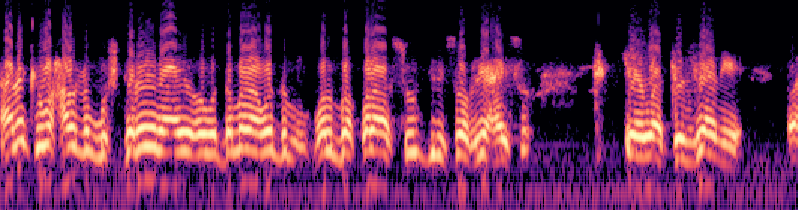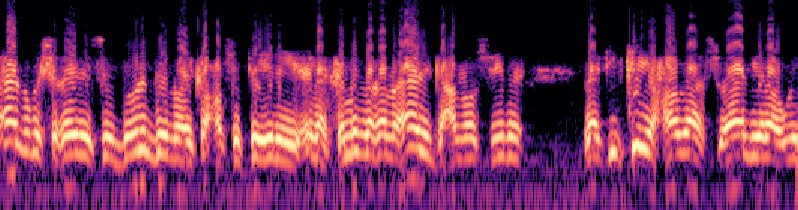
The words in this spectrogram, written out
ananka waxaana mushkaraynaayo oo wadamadan wadan walba qolaha soo gelaysa oo riixayso waa tanzania oo aada uga shaqeynayso dawladeenu ay ka codsatay inay inaan ka mid naqano aaday gacan noo siina laakiin kenya xoogaa su'aal yaraa uga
